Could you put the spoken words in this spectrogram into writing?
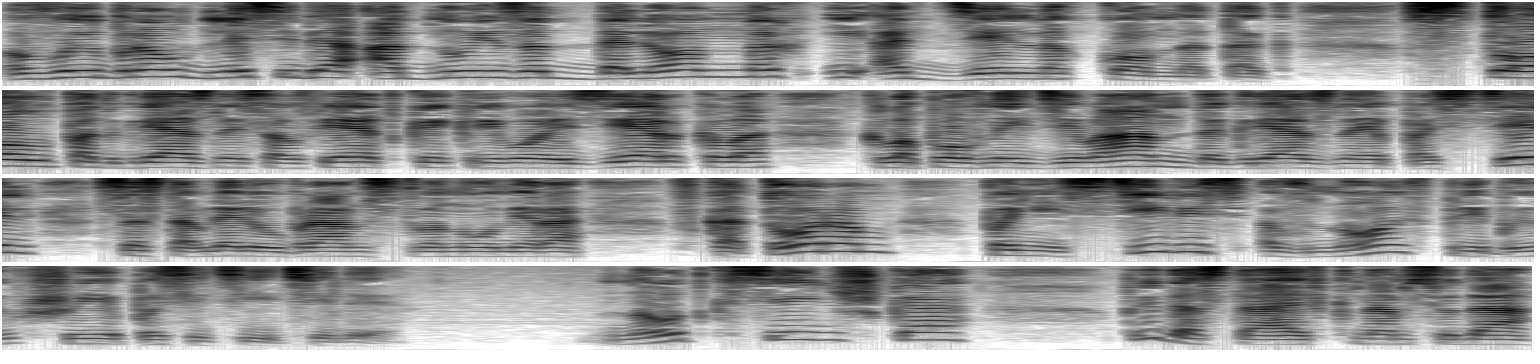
выбрал для себя одну из отдаленных и отдельных комнаток. Стол под грязной салфеткой, кривое зеркало, клоповный диван да грязная постель составляли убранство номера, в котором поместились вновь прибывшие посетители. Ну, Ксенишка, предоставь к нам сюда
